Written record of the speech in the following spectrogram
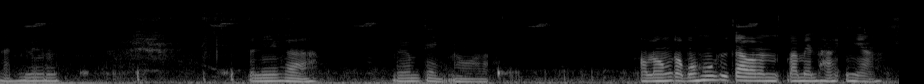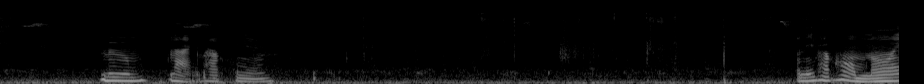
นานที่หนึ่ง ตัวนี้ก็เริ่มแต่งนอละเอาลงกับโมฮู้คือเก่ามันมันเป็นพักอีหยังลืมหลายพักแหงอันนี้พักหอมน้อย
